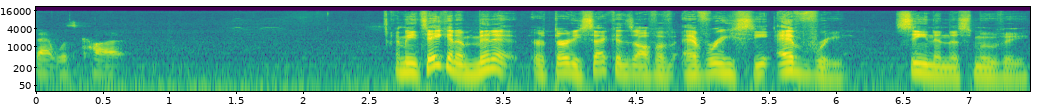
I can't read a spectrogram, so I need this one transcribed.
that was cut. I mean, taking a minute or thirty seconds off of every scene, every scene in this movie,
